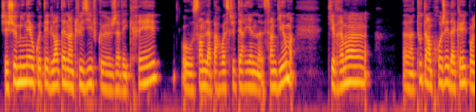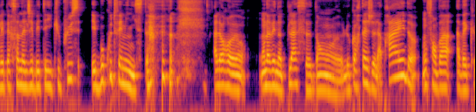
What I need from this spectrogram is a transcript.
j'ai cheminé aux côtés de l'antenne inclusive que j'avais créée au sein de la paroisse luthérienne Saint-Guillaume, qui est vraiment euh, tout un projet d'accueil pour les personnes LGBTIQ+, et beaucoup de féministes. Alors, euh, on avait notre place dans euh, le cortège de la Pride, on s'en va avec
